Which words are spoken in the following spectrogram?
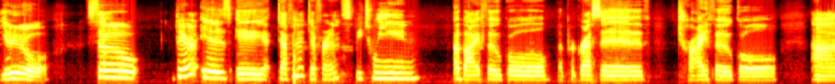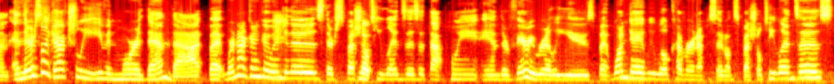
Yeah. So there is a definite difference between a bifocal, a progressive, trifocal. Um, and there's like actually even more than that, but we're not going to go into those. They're specialty lenses at that point, and they're very rarely used. But one day we will cover an episode on specialty lenses.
